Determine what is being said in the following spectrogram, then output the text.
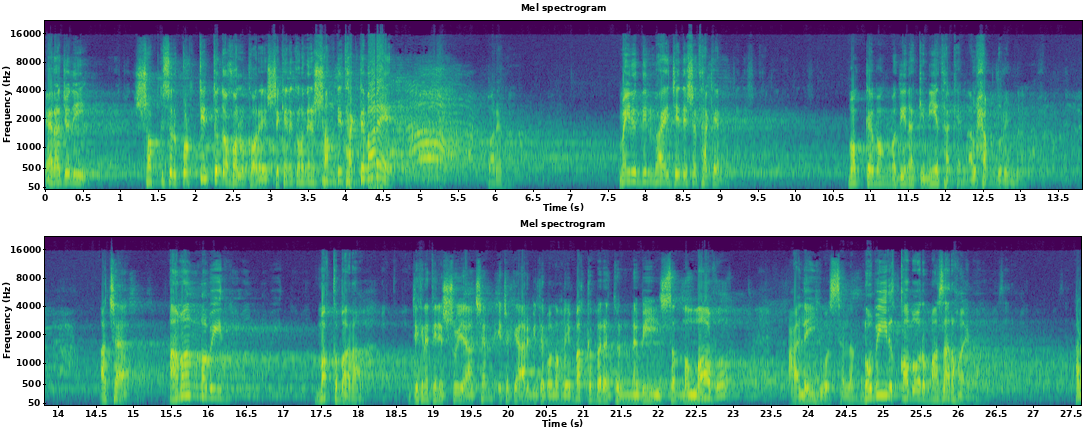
এরা যদি সবকিছুর কর্তৃত্ব দখল করে, সেখানে কোনোদিন শান্তি থাকতে পারে? পারে না। মাইনুদ্দিন ভাই যে দেশে থাকেন, মক্কা এবং মদিনাকে নিয়ে থাকেন, আলহামদুলিল্লাহ। আচ্ছা আমান নবীর মকবারা, যেখানে তিনি শুয়ে আছেন, এটাকে আরবিতে বলা হয় মকবরাতুন নবী সাল্লাল্লাহু আলাইহি ওয়াসাল্লাম। নবীর কবর মাজার হয় না। আর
